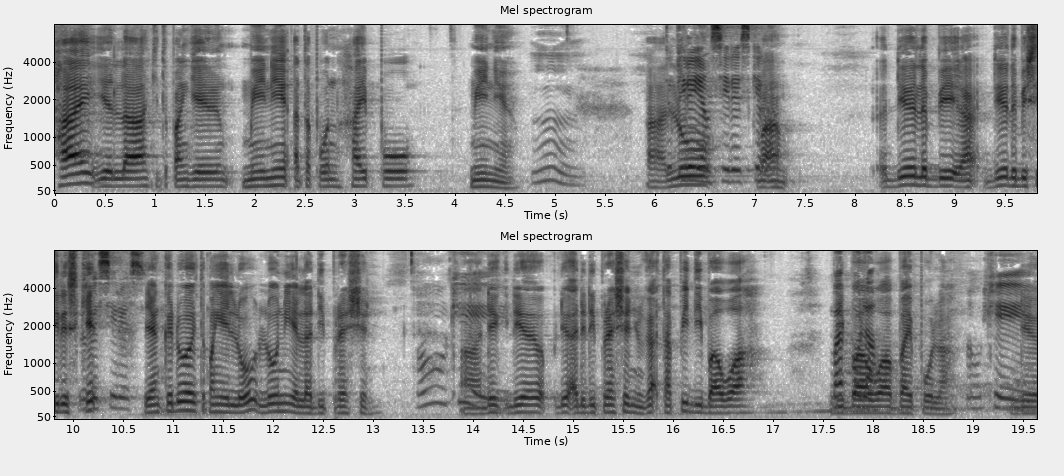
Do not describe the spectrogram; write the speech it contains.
High ialah kita panggil mania ataupun hypomania. Hmm. Ha, Tu kira yang serius sikit maaf, dia lebih ah, dia lebih serius sikit. Lebih serius. Yang kedua kita panggil low. Low ni ialah depression. Oh, okey. Ha, dia dia dia ada depression juga tapi di bawah di Bipolar. bawah bipolar. Okey. Dia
